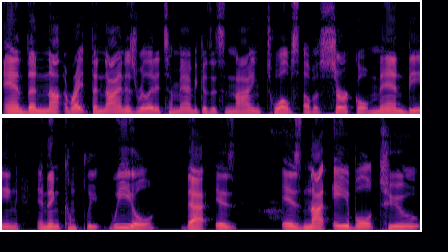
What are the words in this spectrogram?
and the nine right the nine is related to man because it's nine twelfths of a circle man being an incomplete wheel that is is not able to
